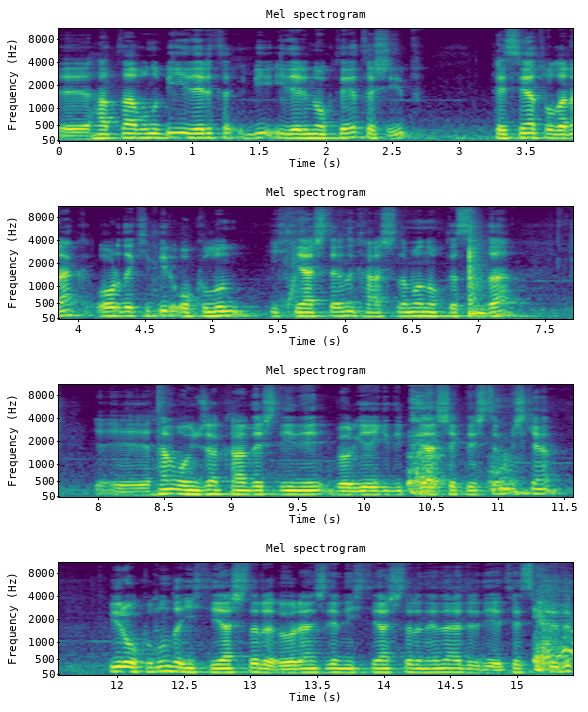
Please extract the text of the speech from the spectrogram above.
E, hatta bunu bir ileri bir ileri noktaya taşıyıp pesiyat olarak oradaki bir okulun ihtiyaçlarını karşılama noktasında e, hem oyuncak kardeşliğini bölgeye gidip gerçekleştirmişken bir okulun da ihtiyaçları, öğrencilerin ihtiyaçları nelerdir diye tespit edip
